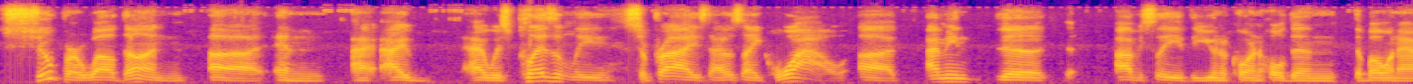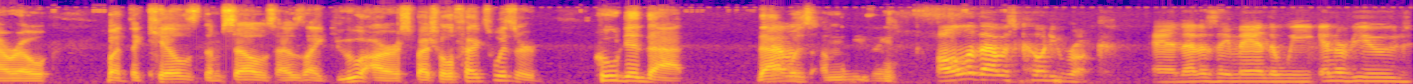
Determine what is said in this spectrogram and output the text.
super well done, uh, and I, I I was pleasantly surprised. I was like, wow. Uh, I mean, the obviously the unicorn holding the bow and arrow, but the kills themselves, I was like, you are a special effects wizard. Who did that? That, That was, was- amazing. All of that was Cody Rook, and that is a man that we interviewed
